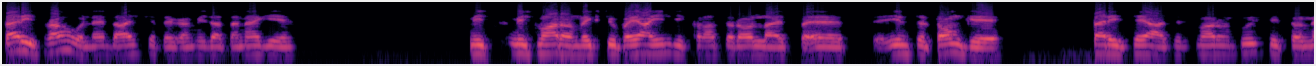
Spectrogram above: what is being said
päris rahul nende asjadega, mida ta nägi. mis, mis ma arvan, võiks juba hea indikaator olla, et, et ilmselt ongi päris hea, sest ma arvan, Tustit on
